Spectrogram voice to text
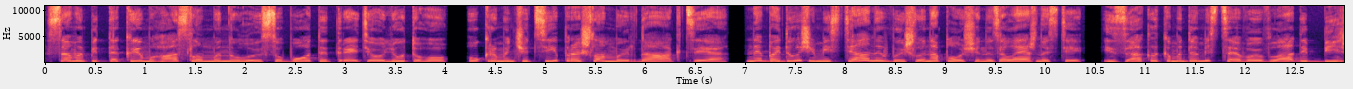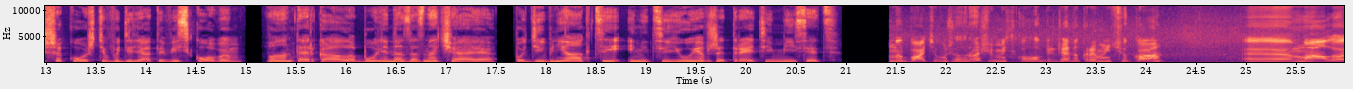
Саме під таким гаслом минулої суботи, 3 лютого, у Кременчуці пройшла мирна акція. Небайдужі містяни вийшли на площу незалежності із закликами до місцевої влади більше коштів виділяти військовим. Волонтерка Алла Буліна зазначає, подібні акції ініціює вже третій місяць. Ми бачимо, що гроші міського бюджету Кременчука е, мало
